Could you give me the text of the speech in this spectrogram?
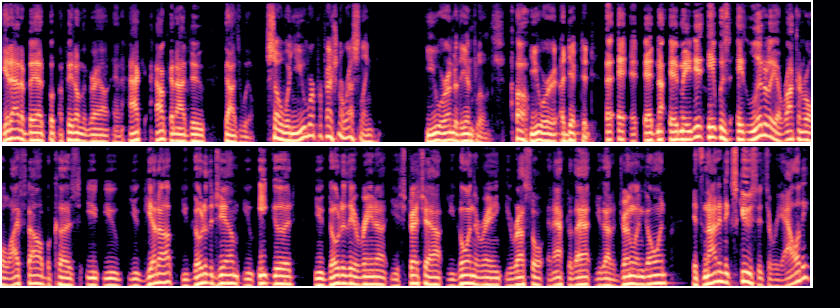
Get out of bed, put my feet on the ground, and how, how can I do God's will? So when you were professional wrestling, you were under the influence. Oh, you were addicted. Uh, it, it, it, I mean, it, it was a, literally a rock and roll lifestyle because you, you, you get up, you go to the gym, you eat good, you go to the arena, you stretch out, you go in the ring, you wrestle, and after that, you got adrenaline going it's not an excuse; it's a reality.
